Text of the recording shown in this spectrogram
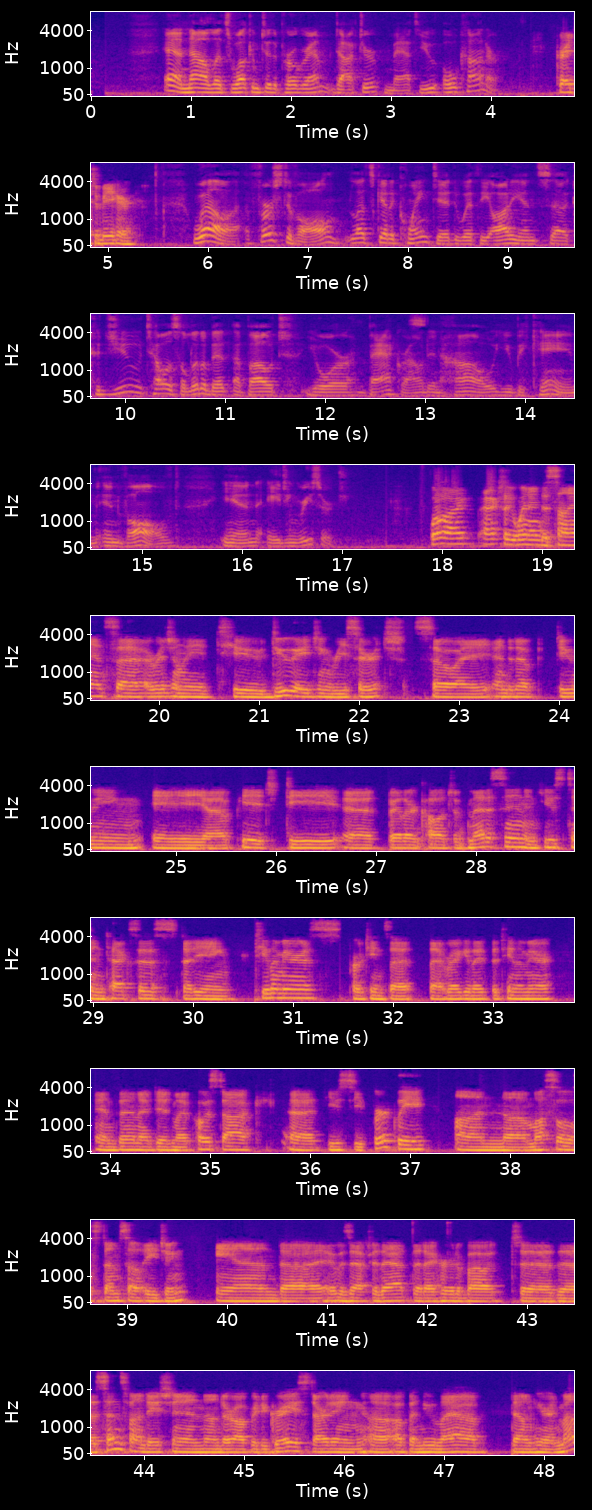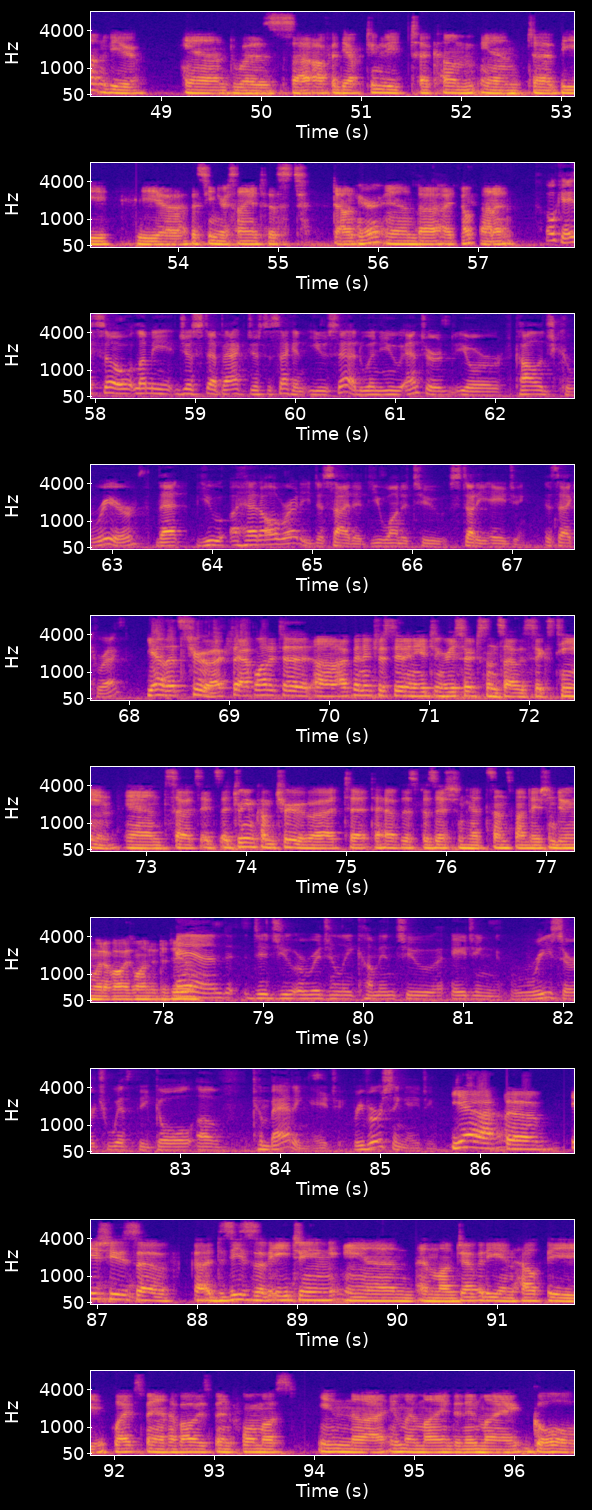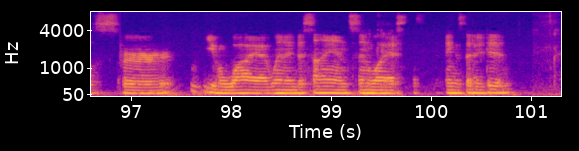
And now let's welcome to the program Dr. Matthew O'Connor. Great to be here. Well, first of all, let's get acquainted with the audience. Uh, could you tell us a little bit about your background and how you became involved in aging research? Well, I actually went into science uh, originally to do aging research. So I ended up doing a uh, PhD at Baylor College of Medicine in Houston, Texas, studying telomeres, proteins that, that regulate the telomere. And then I did my postdoc at UC Berkeley on uh, muscle stem cell aging. And uh, it was after that that I heard about uh, the SENS Foundation under Aubrey de Grey starting uh, up a new lab down here in Mountain View and was uh, offered the opportunity to come and uh, be the, the senior scientist down here. And I jumped on it. Okay, so let me just step back just a second. You said when you entered your college career that you had already decided you wanted to study aging. Is that correct? Yeah, that's true. Actually, I've wanted to. Uh, I've been interested in aging research since I was 16, and so it's it's a dream come true uh, to to have this position at SENS Foundation, doing what I've always wanted to do. And did you originally come into aging research with the goal of combating aging, reversing aging? Yeah, the issues of uh, diseases of aging and and longevity and healthy lifespan have always been foremost in uh, in my mind and in my goals for you know why I went into science and why I the things that I did.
